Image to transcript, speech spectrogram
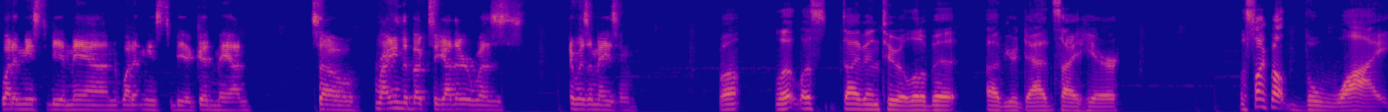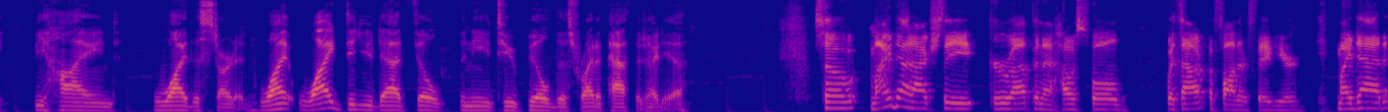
what it means to be a man, what it means to be a good man. So writing the book together was it was amazing. Well, let, us dive into a little bit of your dad's side here. Let's talk about the why behind why this started. Why why did your dad feel the need to build this rite of passage idea? So my dad actually grew up in a household without a father figure. My dad,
